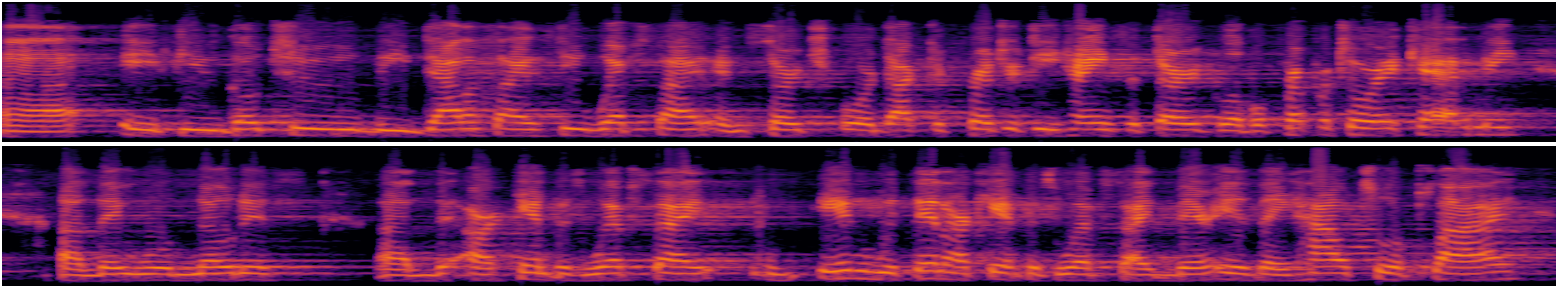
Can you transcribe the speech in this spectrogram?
Uh, if you go to the Dallas ISD website and search for Dr. Frederick D. Haynes III Global Preparatory Academy, uh, they will notice uh, the, our campus website. In within our campus website, there is a how to apply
